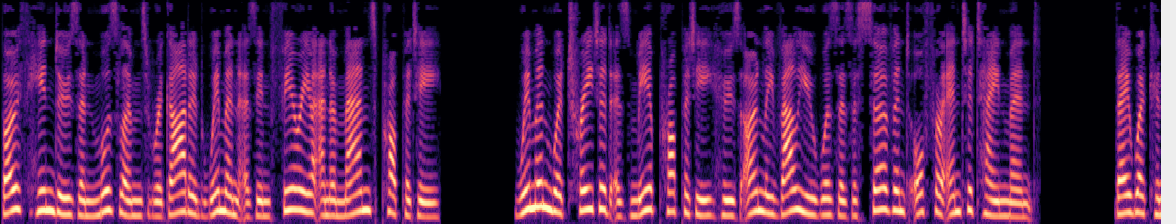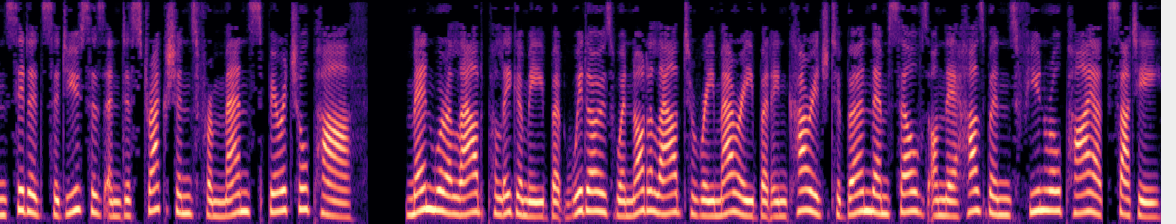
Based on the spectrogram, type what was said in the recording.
Both Hindus and Muslims regarded women as inferior and a man's property. Women were treated as mere property whose only value was as a servant or for entertainment. They were considered seducers and distractions from man's spiritual path. Men were allowed polygamy but widows were not allowed to remarry but encouraged to burn themselves on their husband's funeral pyre sati.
